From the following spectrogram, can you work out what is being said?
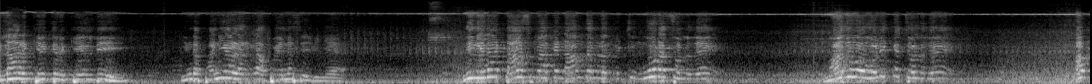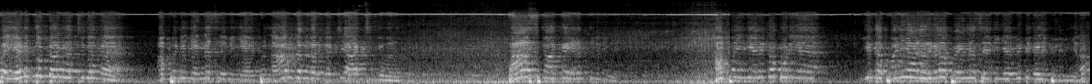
எல்லாரும் கேட்கிற கேள்வி இந்த பணியாளர்கள் அப்ப என்ன செய்வீங்க? நீங்க என்ன டாஸ்மாக நாம் தமிழர் கட்சி மூட சொல்லுது? மதுவை ஒழிக்க சொல்லுது? அப்ப எடுத்துட்டோம்னு வச்சுக்கோங்க. அப்ப நீங்க என்ன செய்வீங்க? இப்ப நாம் தமிழர் கட்சி ஆட்சிக்கு வருது. டாஸ்மாக எடுத்துருவீங்க. அப்ப இங்க இருக்கக்கூடிய இந்த பணியாளர்கள் அப்ப என்ன செய்வீங்க? வீட்டுக்கு அனுப்பிடுவீங்களா?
